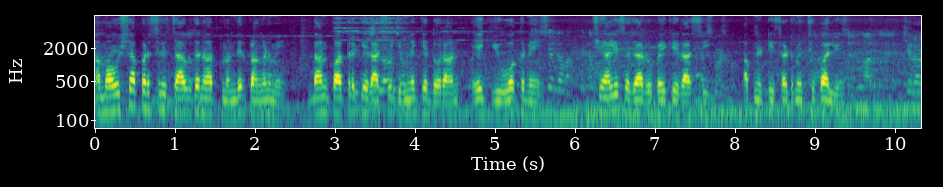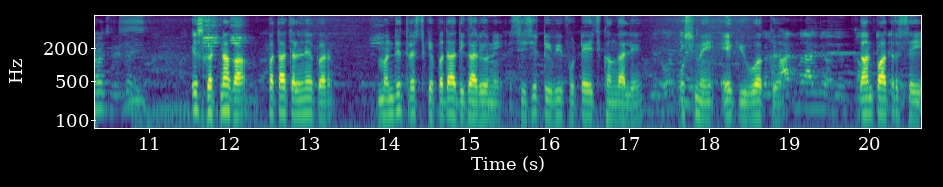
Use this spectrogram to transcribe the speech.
अमावस्या पर श्री चारुदनाथ मंदिर प्रांगण में दान पात्र की राशि गिनने के दौरान एक युवक ने छियालीस हज़ार रुपये की राशि अपने टी शर्ट में छुपा ली। इस घटना का पता चलने पर मंदिर ट्रस्ट के पदाधिकारियों ने सीसीटीवी फुटेज खंगाले उसमें एक युवक दान पात्र से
